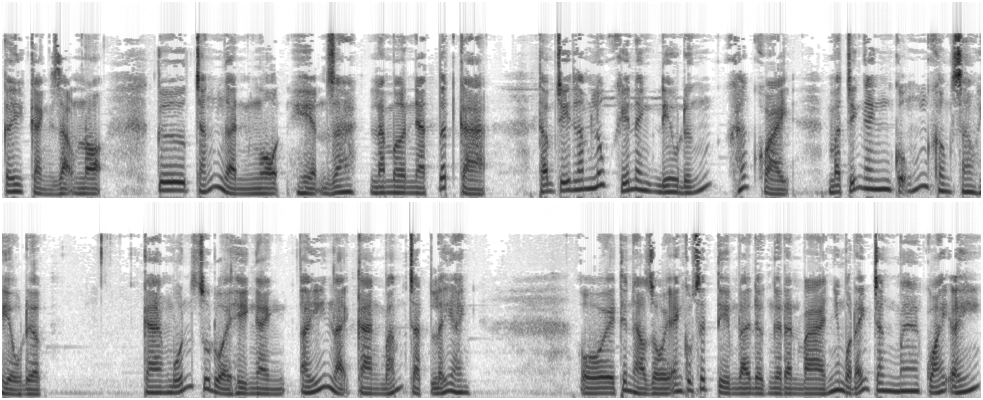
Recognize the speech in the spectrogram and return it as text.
cây cảnh dạo nọ, cứ trắng ngần ngộn hiện ra là mờ nhạt tất cả, thậm chí lắm lúc khiến anh điêu đứng, khắc khoải, mà chính anh cũng không sao hiểu được. Càng muốn xua đuổi hình ảnh ấy lại càng bám chặt lấy anh. Ôi, thế nào rồi anh cũng sẽ tìm lại được người đàn bà như một ánh trăng ma quái ấy.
